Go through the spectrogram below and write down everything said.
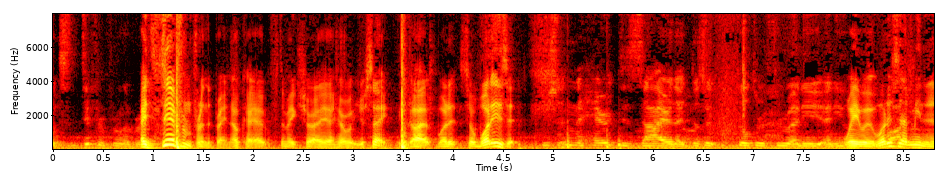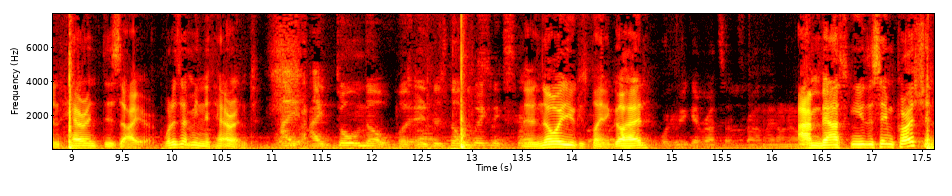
it's different from the brain. It's different from the brain. Okay, I have to make sure I hear what you're saying. Uh, what it, so, what is it? Just an inherent desire that doesn't filter through any any. Wait, wait. What does that mean? An inherent desire. What does that mean? Inherent. I, I don't know, but uh, there's no way I can explain. There's it. no way you can explain it. Go ahead. Where do we get Ratzah from? I don't know. I'm asking you the same question.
